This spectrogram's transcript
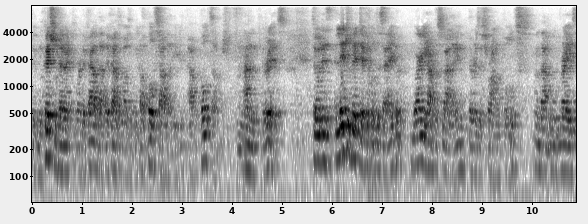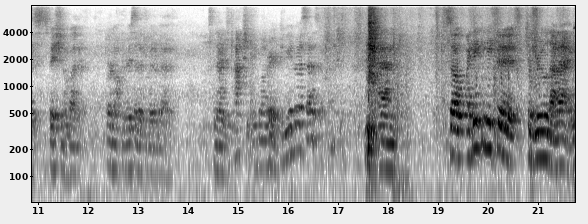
the concussion clinic where they found that, they found it was what we call pulsatile, that you could have a pulse on it. And there is. So it is a little bit difficult to say, but where you have the swelling, there is a strong pulse, and that would raise a suspicion of whether or not there is a little bit of a. Now, actually, go on here. Do we have a stethoscope? Um, so I think you need to, to rule that out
